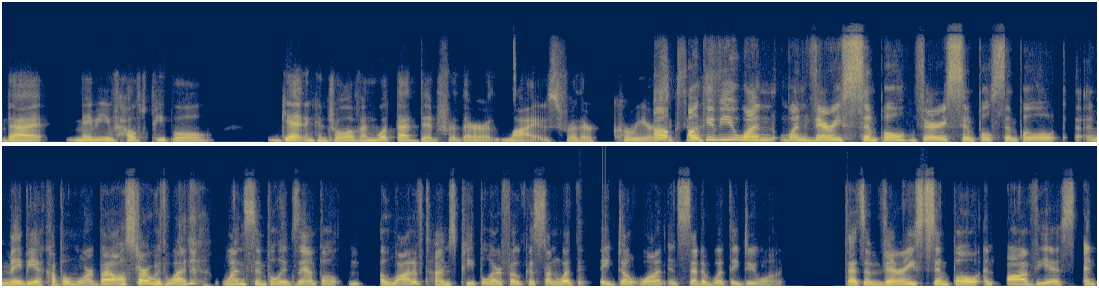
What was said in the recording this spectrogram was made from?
that maybe you've helped people get in control of and what that did for their lives for their career I'll, success. I'll give you one one very simple very simple simple uh, maybe a couple more but I'll start with one one simple example. A lot of times people are focused on what they don't want instead of what they do want. That's a very simple and obvious and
